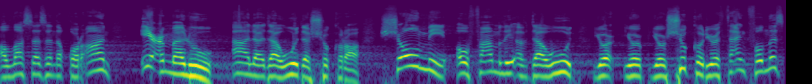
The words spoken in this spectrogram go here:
Allah says in the Quran, i'malu ala Dawood shukra. Show me, O family of Dawood, your, your, your shukr, your thankfulness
